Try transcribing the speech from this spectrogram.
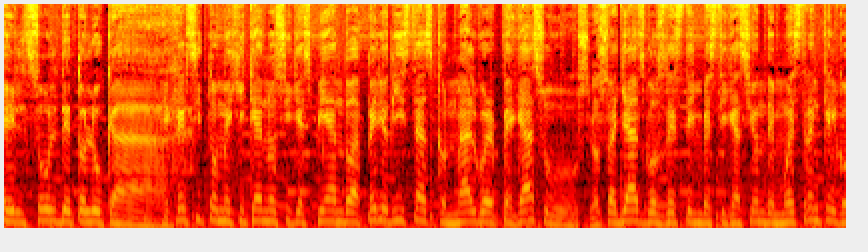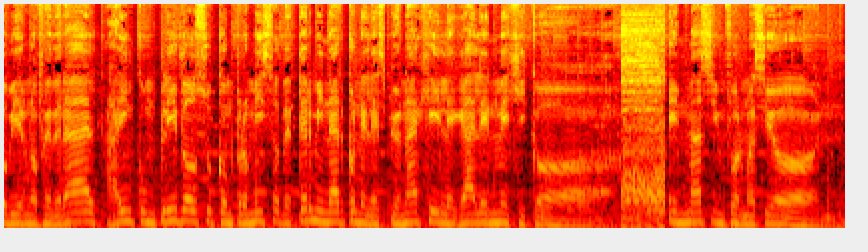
El Sol de Toluca. Ejército mexicano sigue espiando a periodistas con malware Pegasus. Los hallazgos de esta investigación demuestran que el gobierno federal ha incumplido su compromiso de terminar con el espionaje ilegal en México. En más información.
